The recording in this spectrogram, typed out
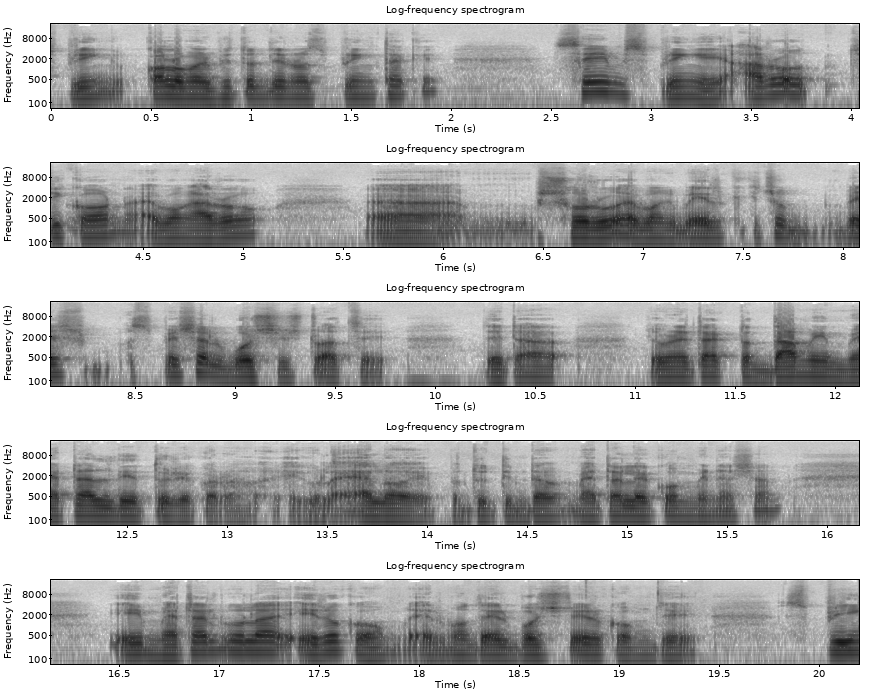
স্প্রিং কলমের ভিতর যেন স্প্রিং থাকে সেম স্প্রিংয়ে আরও চিকন এবং আরও সরু এবং এর কিছু বেশ স্পেশাল বৈশিষ্ট্য আছে যেটা যেমন এটা একটা দামি মেটাল দিয়ে তৈরি করা হয় এগুলো অ্যালয় দু তিনটা মেটালের কম্বিনেশন এই মেটালগুলো এরকম এর মধ্যে এর বৈশিষ্ট্য এরকম যে স্প্রিং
